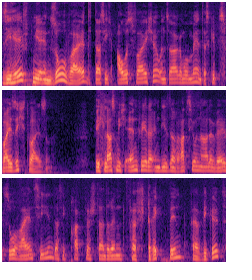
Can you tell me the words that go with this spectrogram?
Sie hilft mir insoweit, dass ich ausweiche und sage, Moment, es gibt zwei Sichtweisen. Ich lasse mich entweder in diese rationale Welt so reinziehen, dass ich praktisch da drin verstrickt bin, verwickelt.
